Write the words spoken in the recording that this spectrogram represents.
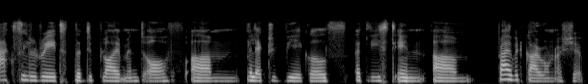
accelerate the deployment of um, electric vehicles, at least in um, private car ownership.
